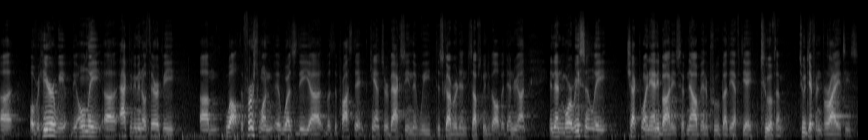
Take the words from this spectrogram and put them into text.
Uh, over here, we, the only uh, active immunotherapy, um, well, the first one was, the, uh, was the prostate cancer vaccine that we discovered and subsequently developed at Dendreon. And then more recently, checkpoint antibodies have now been approved by the FDA, two of them, two different varieties.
